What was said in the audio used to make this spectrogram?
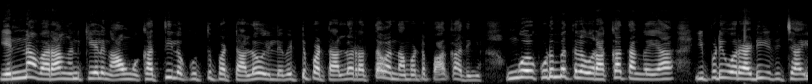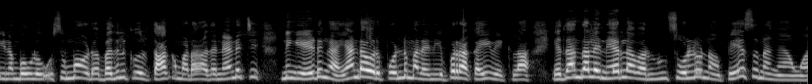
என்ன வராங்கன்னு கேளுங்க. அவங்க கத்தியில் குத்துப்பட்டாலோ இல்லை வெட்டுப்பட்டாலோ ரத்தம் வந்தால் மட்டும் பார்க்காதீங்க. உங்கள் குடும்பத்தில் ஒரு அக்கா தங்கையா இப்படி ஒரு அடி இடிச்சா நம்ம இவ்வளோ சும்மாவோட பதிலுக்கு ஒரு தாக்க மாட்டாங்க அதை நினச்சி நீங்கள் எடுங்க. ஏன்டா ஒரு பொண்ணு மேலே நீ எப்படா கை வைக்கலாம்? எதா இருந்தாலும் நேரில் வரணும்னு சொல்லணும் பேசுனங்க அவங்க.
